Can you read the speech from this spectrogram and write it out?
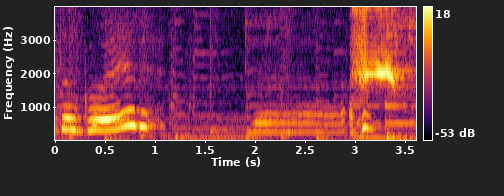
So good?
